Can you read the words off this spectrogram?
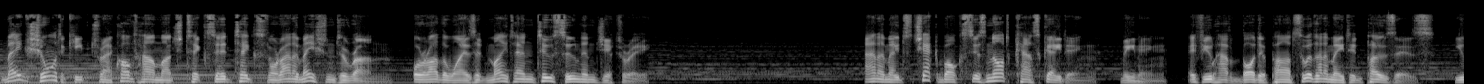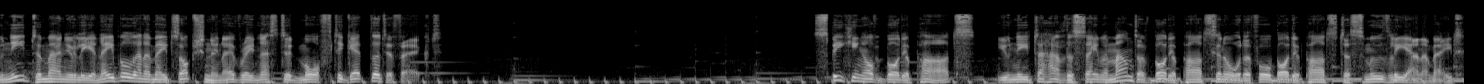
make sure to keep track of how much ticks it takes for animation to run, or otherwise it might end too soon and jittery. Animates checkbox is not cascading, meaning, if you have body parts with animated poses, you need to manually enable animates option in every nested morph to get that effect. Speaking of body parts, you need to have the same amount of body parts in order for body parts to smoothly animate,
